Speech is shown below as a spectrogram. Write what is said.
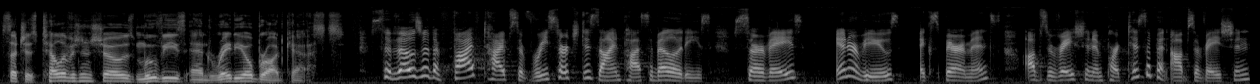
such as television shows, movies, and radio broadcasts. So those are the five types of research design possibilities. Surveys, interviews, experiments, observation and participant observation,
